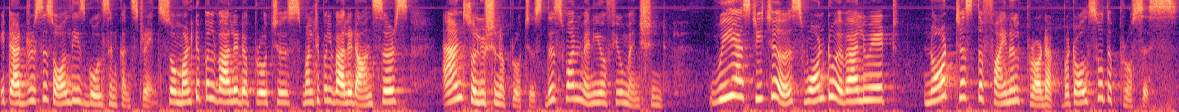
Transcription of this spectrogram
it addresses all these goals and constraints. So, multiple valid approaches, multiple valid answers and solution approaches. This one many of you mentioned. We as teachers want to evaluate not just the final product, but also the process.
